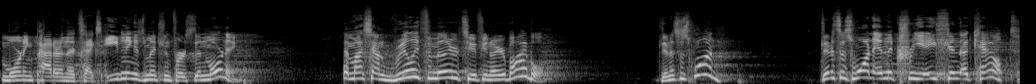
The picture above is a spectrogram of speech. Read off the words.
morning pattern in the text. Evening is mentioned first, then morning. That might sound really familiar to you if you know your Bible. Genesis 1. Genesis 1 in the creation account.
